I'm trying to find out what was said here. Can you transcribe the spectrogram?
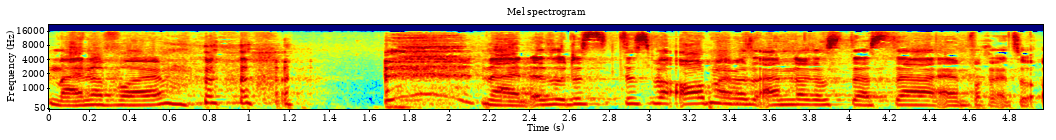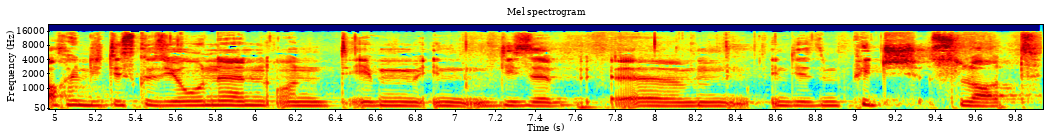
Meiner vor allem. Nein, also das, das war auch mal was anderes, dass da einfach also auch in die Diskussionen und eben in diese ähm, in diesem Pitch-Slot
